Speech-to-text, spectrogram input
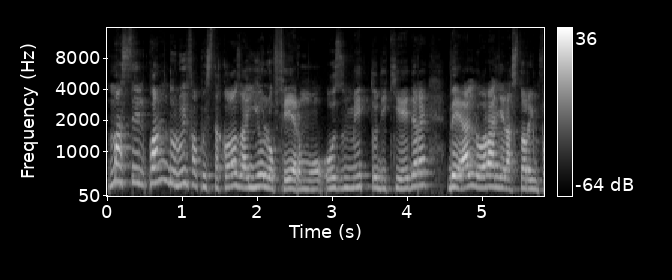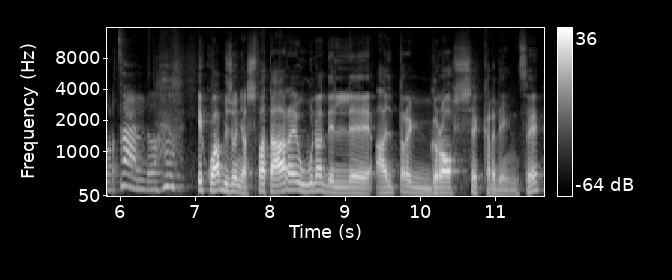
ma se quando lui fa questa cosa io lo fermo o smetto di chiedere, beh allora gliela sto rinforzando. E qua bisogna sfatare una delle altre grosse credenze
